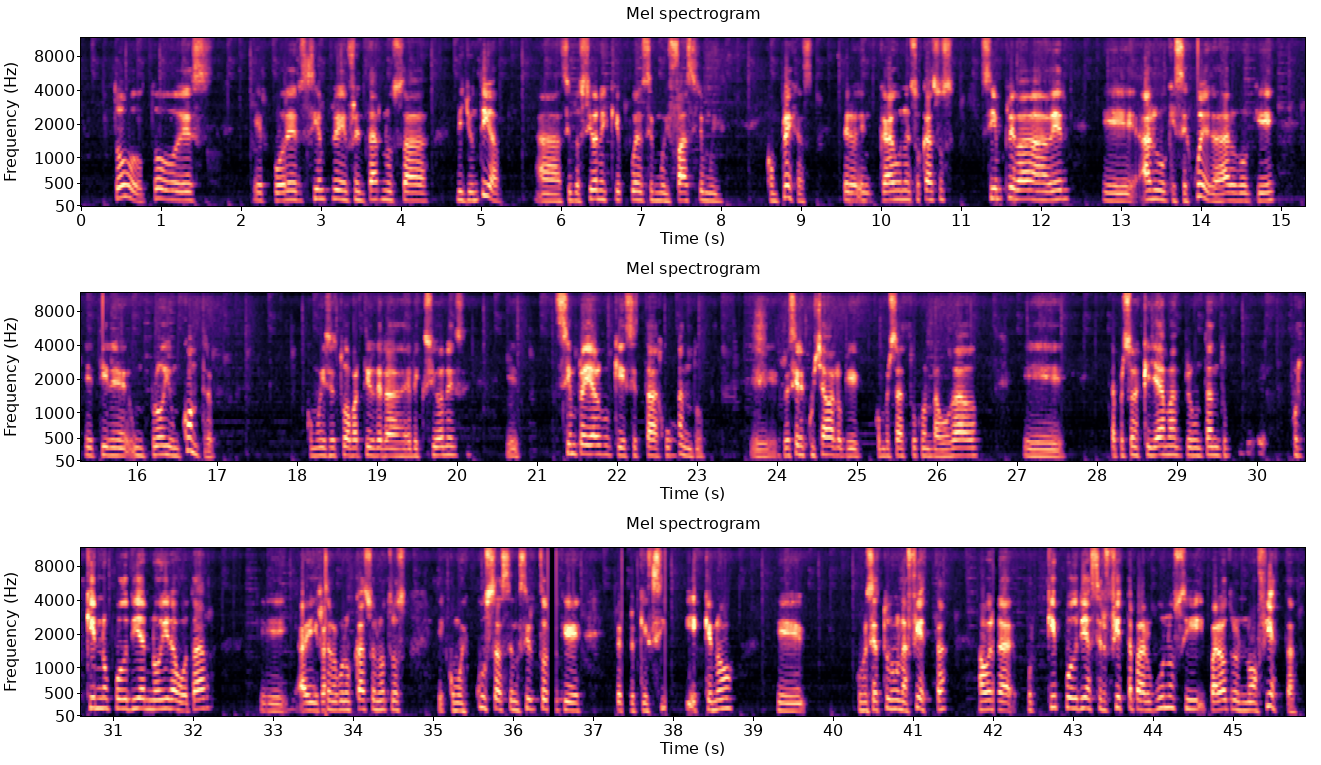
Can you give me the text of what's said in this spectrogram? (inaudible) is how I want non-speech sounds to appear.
todo, todo es poder siempre enfrentarnos a disyuntivas, a situaciones que pueden ser muy fáciles, muy complejas, pero en cada uno de esos casos siempre va a haber eh, algo que se juega, algo que eh, tiene un pro y un contra. Como dices tú, a partir de las elecciones, siempre hay algo que se está jugando eh, recién escuchaba lo que conversabas tú con el abogado, eh, las personas que llaman preguntando eh, por qué no podrían no ir a votar. hay en algunos casos, en otros como excusas, ¿no es cierto? Que, pero que sí, es que no, como decías tú, en una fiesta. Ahora, ¿por qué podría ser fiesta para algunos y para otros no fiesta?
